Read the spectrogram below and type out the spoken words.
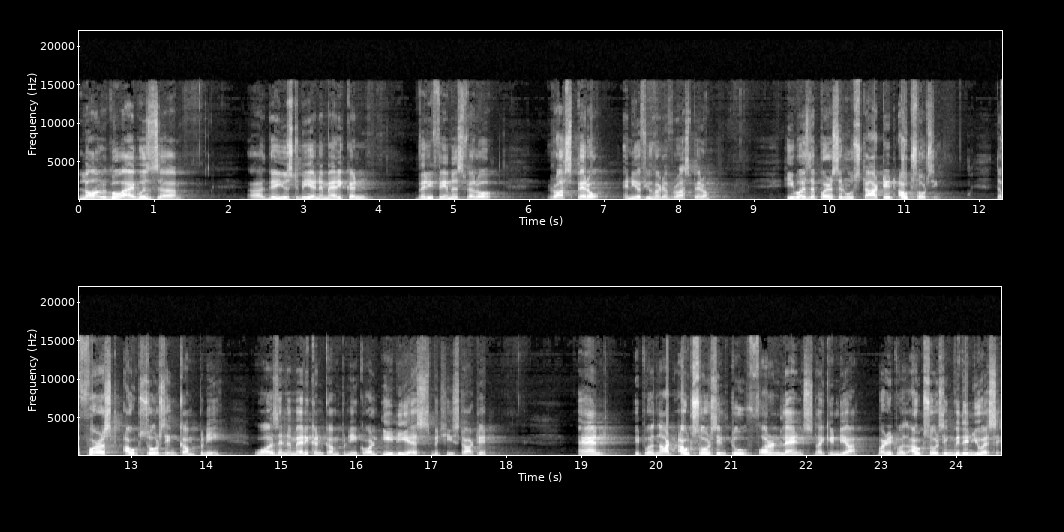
Long ago, I was, uh, uh, there used to be an American, very famous fellow, Ross Perot. Any of you heard of Ross Perot? He was the person who started outsourcing. The first outsourcing company was an American company called EDS, which he started. and it was not outsourcing to foreign lands like India, but it was outsourcing within USA.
